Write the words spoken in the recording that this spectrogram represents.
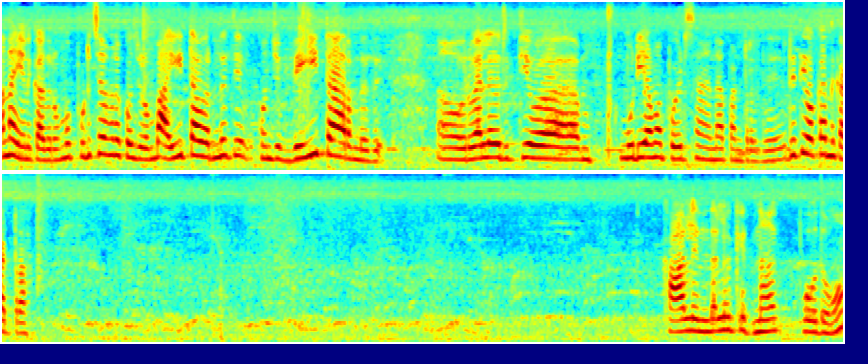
ஆனால் எனக்கு அது ரொம்ப பிடிச்சவங்க கொஞ்சம் ரொம்ப ஹைட்டாக இருந்தது. கொஞ்சம் வெயிட்டாக இருந்தது. ஒரு ஒருவேளை ரித்தி முடியாமல் போயிடுச்சா என்ன பண்ணுறது ரித்தி உட்காந்து கட்டுறா. கால் இந்த அளவுக்கு எட்டினா போதும்.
